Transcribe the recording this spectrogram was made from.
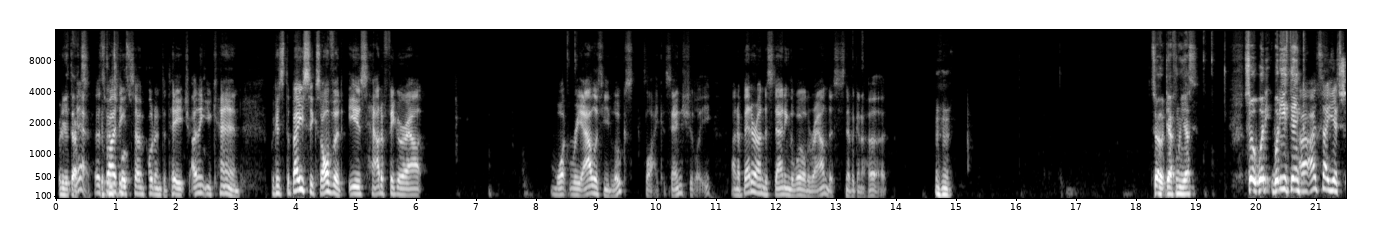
What are your thoughts? yeah, that's The why I think it's so important to teach. I think you can, because the basics of it is how to figure out what reality looks like, essentially, and a better understanding the world around us is never going to hurt. Mm-hmm. So definitely yes. So what do, what do you think? Uh, I'd say yes,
